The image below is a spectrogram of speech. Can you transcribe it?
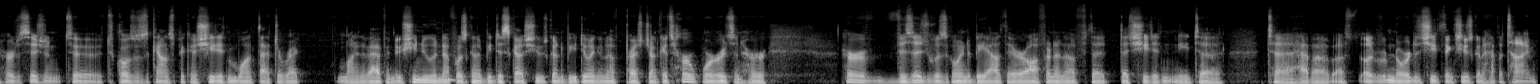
her decision to, to close those accounts because she didn't want that direct line of avenue. She knew enough was going to be discussed. She was going to be doing enough press junkets. Her words and her her visage was going to be out there often enough that that she didn't need to to have a, a nor did she think she was going to have a time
